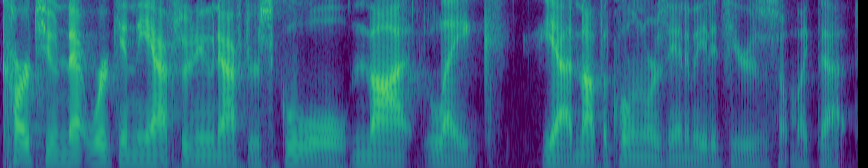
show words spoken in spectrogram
Cartoon Network in the afternoon after school, not like yeah, not the Clone Wars animated series or something like that.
